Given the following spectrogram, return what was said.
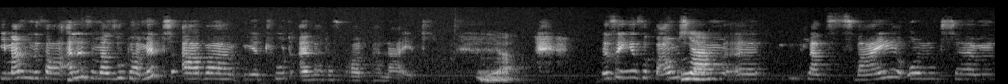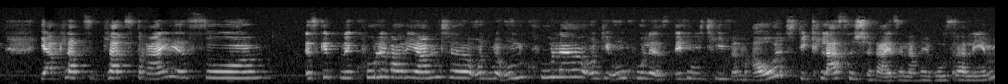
die machen das auch alles immer super mit, aber mir tut einfach das Brautpaar leid. Ja. Deswegen ist so Baumstamm ja. äh, Platz 2 und ähm, ja, Platz 3 Platz drei ist so, es gibt eine coole Variante und eine uncoole und die uncoole ist definitiv im Out, die klassische Reise nach Jerusalem.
